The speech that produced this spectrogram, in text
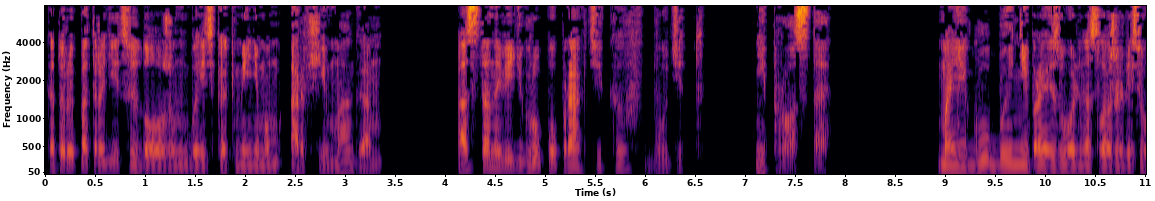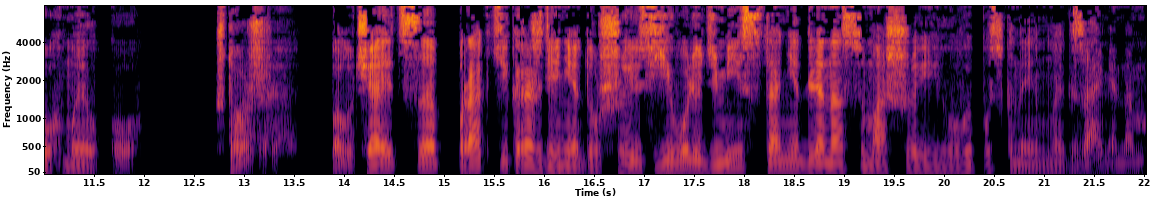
который по традиции должен быть как минимум архимагом, Остановить группу практиков будет непросто. Мои губы непроизвольно сложились в ухмылку. Что же, получается, практик рождения души с его людьми станет для нас Машей выпускным экзаменом.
